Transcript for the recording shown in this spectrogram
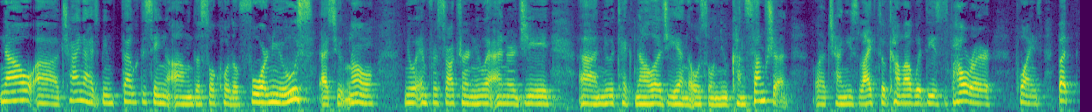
Now, uh, China has been focusing on the so-called four news, as you know, new infrastructure, new energy, uh, new technology, and also new consumption. Well, Chinese like to come up with these power points. But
